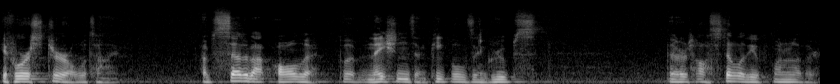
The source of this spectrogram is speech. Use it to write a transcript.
if we're astir all the time, upset about all the nations and peoples and groups that are at hostility with one another.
